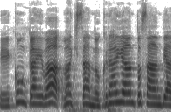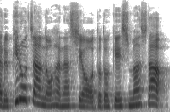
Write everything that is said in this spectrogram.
えー今回は、マキさんのクライアントさんであるピロちゃんのお話をお届けしました。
